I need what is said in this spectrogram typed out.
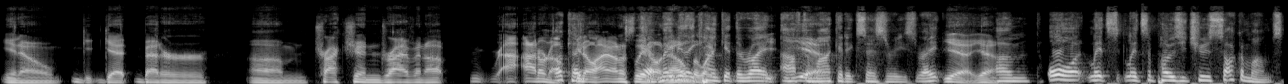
you know, g- get better um, traction driving up. I, I, don't know. Okay. You know, I honestly yeah, don't maybe know. Maybe they can't like, get the right aftermarket yeah. accessories, right? Yeah, yeah. Um, or let's let's suppose you choose soccer moms,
